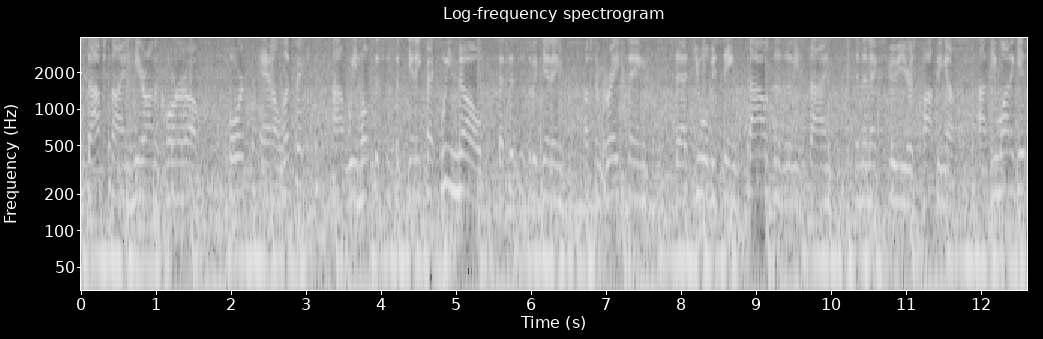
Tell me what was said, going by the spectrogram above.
stop sign here on the corner of 4th and Olympic. Uh, we hope this is the beginning. In fact, we know that this is the beginning of some great things that you will be seeing thousands of these signs in the next few years popping up. Uh, if you want to get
